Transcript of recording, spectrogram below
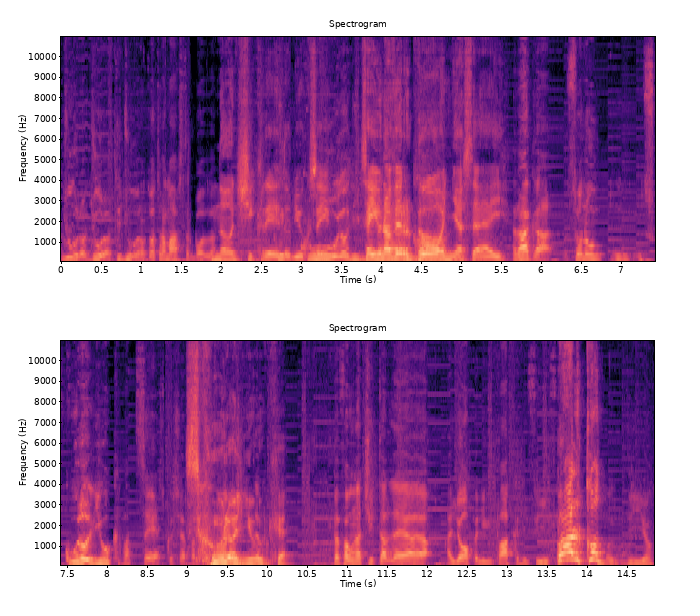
Giuro, giuro, ti giuro, ho trovato la Master Ball. Non ci credo, Che Luke. Sei, culo di sei una vergogna, sei. Raga, sono un, un sculo Luke pazzesco. Cioè, Sculo Luke. Per fare una cheat alle- agli opening pack di FIFA. Porco... Oddio.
